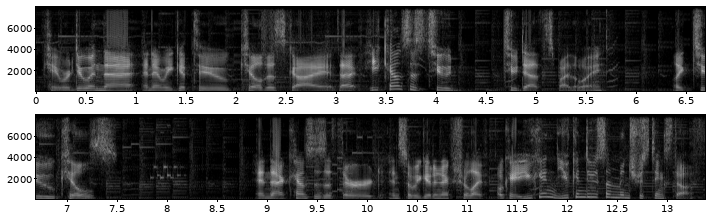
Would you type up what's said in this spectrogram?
Okay, we're doing that, and then we get to kill this guy. That he counts as two two deaths, by the way, like two kills, and that counts as a third, and so we get an extra life. Okay, you can you can do some interesting stuff.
